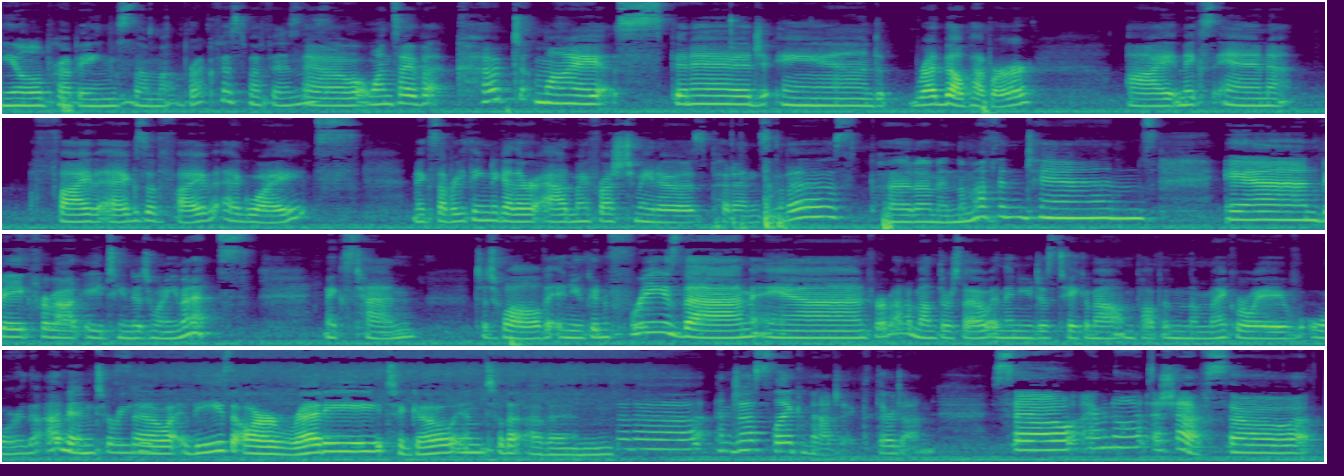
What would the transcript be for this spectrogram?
meal prepping some breakfast muffins. So once I've cooked my spinach and red bell pepper, I mix in five eggs with five egg whites, mix everything together, add my fresh tomatoes, put in some of those, put them in the muffin tins, and bake for about 18 to 20 minutes. Mix 10 to 12 and you can freeze them and for about a month or so and then you just take them out and pop them in the microwave or the oven to reheat. So these are ready to go into the oven. And just like magic, they're done. So I'm not a chef, so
